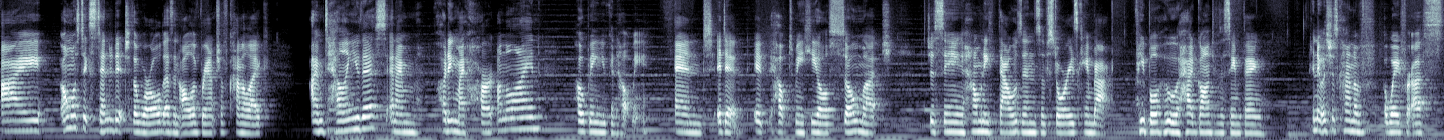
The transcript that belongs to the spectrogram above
I almost extended it to the world as an olive branch of kind of like, I'm telling you this and I'm putting my heart on the line, hoping you can help me. And it did. It helped me heal so much just seeing how many thousands of stories came back, people who had gone through the same thing. And it was just kind of a way for us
